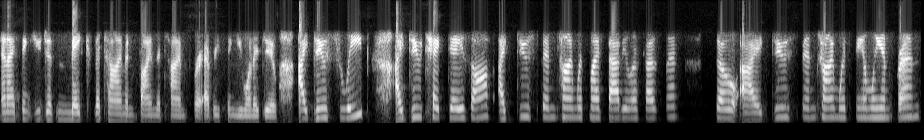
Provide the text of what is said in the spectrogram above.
and I think you just make the time and find the time for everything you want to do. I do sleep. I do take days off. I do spend time with my fabulous husband. So I do spend time with family and friends.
